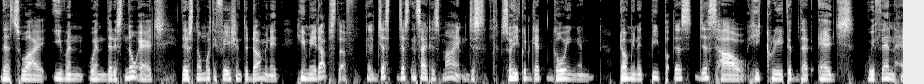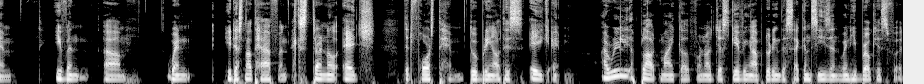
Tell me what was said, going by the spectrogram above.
That's why even when there is no edge, there's no motivation to dominate. He made up stuff, you know, just just inside his mind, just so he could get going and dominate people. That's just how he created that edge within him, even um, when he does not have an external edge that forced him to bring out his A game. I really applaud Michael for not just giving up during the second season when he broke his foot.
